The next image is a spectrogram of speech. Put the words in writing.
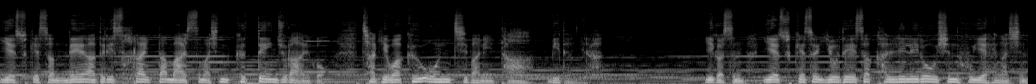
예수께서 내 아들이 살아있다 말씀하신 그때인 줄 알고 자기와 그 온 집안이 다 믿으니라. 이것은 예수께서 유대에서 갈릴리로 오신 후에 행하신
